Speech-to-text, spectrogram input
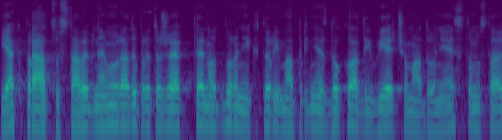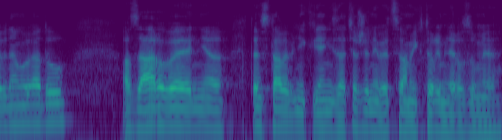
jak prácu stavebnému úradu, pretože ak ten odborník, ktorý má priniesť doklady, vie, čo má doniesť tomu stavebnému úradu, a zároveň e, ten stavebník není zaťažený vecami, ktorým nerozumie.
